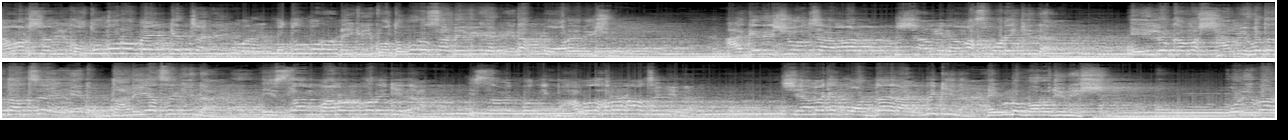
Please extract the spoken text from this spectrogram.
আমার স্বামী কত বড় ব্যাংকের চাকরি করে, কত বড় ডিগ্রি, কত বড় সার্টিফিকেট, এটা পরের ইস্যু আগের ইস্যু হচ্ছে আমার স্বামী নামাজ পড়ে কিনা। এই লোক আমার স্বামী হতে যাচ্ছে, এর দাঁড়িয়ে আছে কিনা, ইসলাম পালন করে কিনা, ইসলামের প্রতি ভালো ধারণা আছে কিনা, সে আমাকে পর্দায় রাখবে কিনা, এগুলো বড় জিনিস। পরিবার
